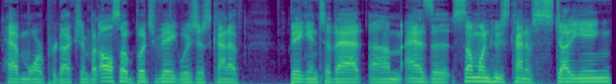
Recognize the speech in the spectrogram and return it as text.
have more production, but also Butch Vig was just kind of big into that. Um, as a someone who's kind of studying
